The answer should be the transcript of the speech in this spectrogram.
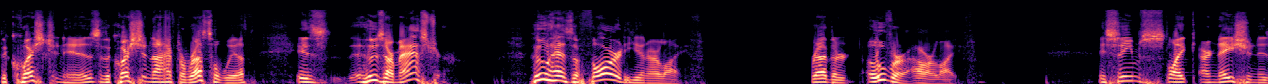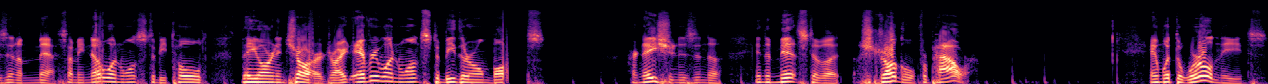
The question is, the question I have to wrestle with is who's our master? Who has authority in our life? Rather over our life. It seems like our nation is in a mess. I mean, no one wants to be told they aren't in charge, right? Everyone wants to be their own boss. Our nation is in the in the midst of a, a struggle for power. And what the world needs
